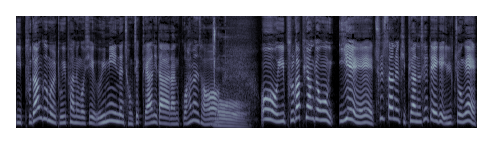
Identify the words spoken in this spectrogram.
이 부담금을 도입하는 것이 의미 있는 정책 대안이다라고 하면서 오. 어, 이 불가피한 경우 이해에 출산을 기피하는 세대에게 일종의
